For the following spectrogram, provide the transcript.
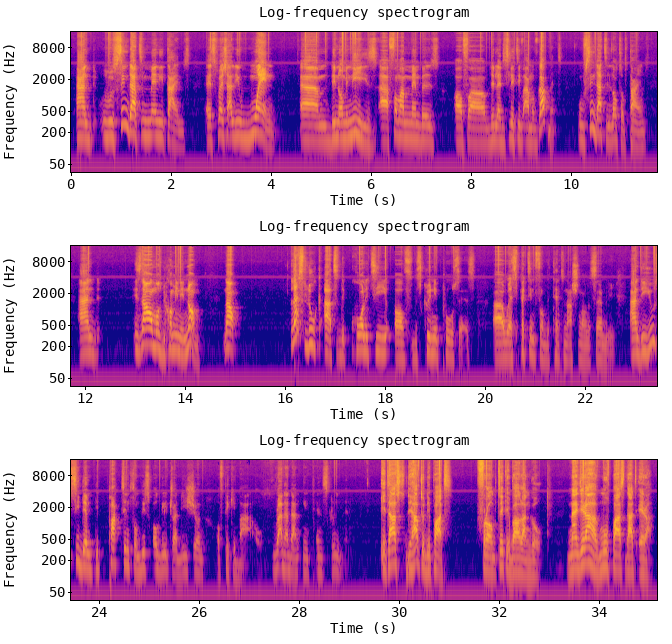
And we've seen that many times, especially when um, the nominees are former members of uh, the legislative arm of government. We've seen that a lot of times, and it's now almost becoming a norm. Now, let's look at the quality of the screening process uh, we're expecting from the 10th National Assembly. And do you see them departing from this ugly tradition of take a bow rather than intense screening? it has they have to depart from take a bow and go. Nigeria have moved past that era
